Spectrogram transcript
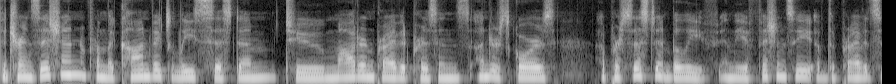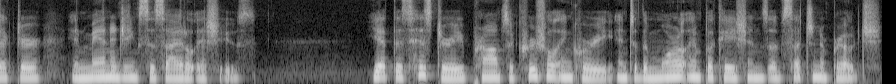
The transition from the convict lease system to modern private prisons underscores a persistent belief in the efficiency of the private sector in managing societal issues. Yet this history prompts a crucial inquiry into the moral implications of such an approach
